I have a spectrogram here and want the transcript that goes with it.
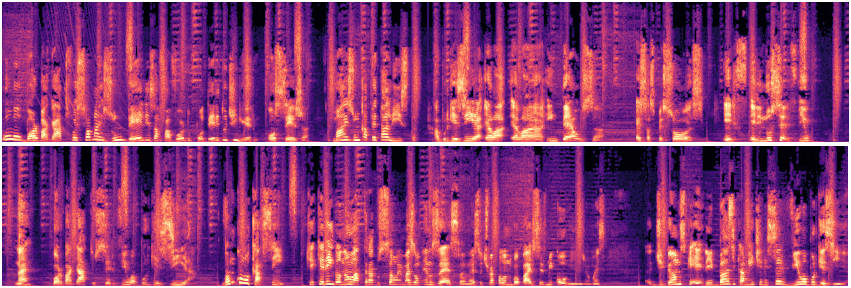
O Borba Gato foi só mais um deles a favor do poder e do dinheiro, ou seja, mais um capitalista. A burguesia, ela, ela endeusa essas pessoas, ele, ele nos serviu, né? Borba Gato serviu a burguesia. Vamos colocar assim, que querendo ou não, a tradução é mais ou menos essa, né? Se eu estiver falando bobagem, vocês me corrijam, mas digamos que ele basicamente ele serviu a burguesia.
